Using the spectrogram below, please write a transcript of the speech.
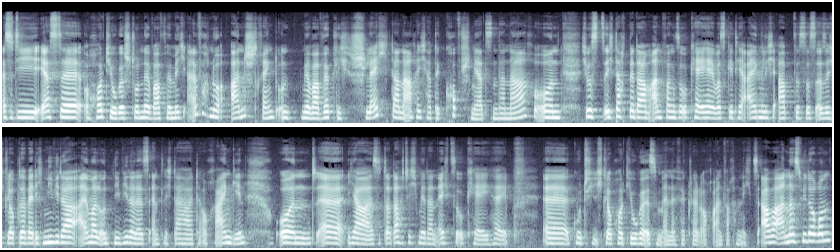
also die erste Hot-Yoga-Stunde war für mich einfach nur anstrengend und mir war wirklich schlecht danach. Ich hatte Kopfschmerzen danach und ich wusste, ich dachte mir da am Anfang so, okay, hey, was geht hier eigentlich ab? Das ist, also ich glaube, da werde ich nie wieder einmal und nie wieder letztendlich da halt auch reingehen. Und äh, ja, also da dachte ich mir dann echt so, okay, hey, äh, gut, ich glaube, Hot Yoga ist im Endeffekt halt auch einfach nichts. Aber anders wiederum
